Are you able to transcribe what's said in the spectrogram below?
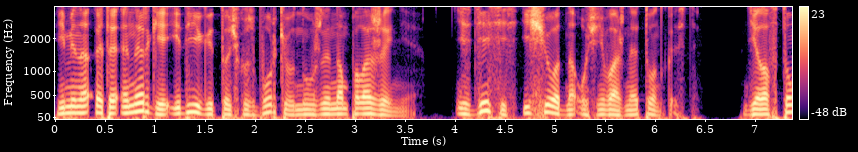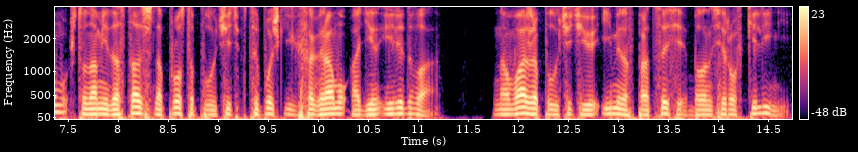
Именно эта энергия и двигает точку сборки в нужное нам положение. И здесь есть еще одна очень важная тонкость. Дело в том, что нам недостаточно просто получить в цепочке гексограмму 1 или 2. Нам важно получить ее именно в процессе балансировки линий.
